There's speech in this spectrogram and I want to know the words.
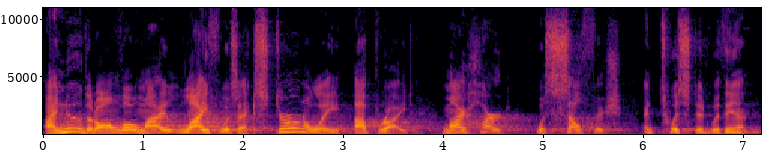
I knew that although my life was externally upright, my heart was selfish and twisted within.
